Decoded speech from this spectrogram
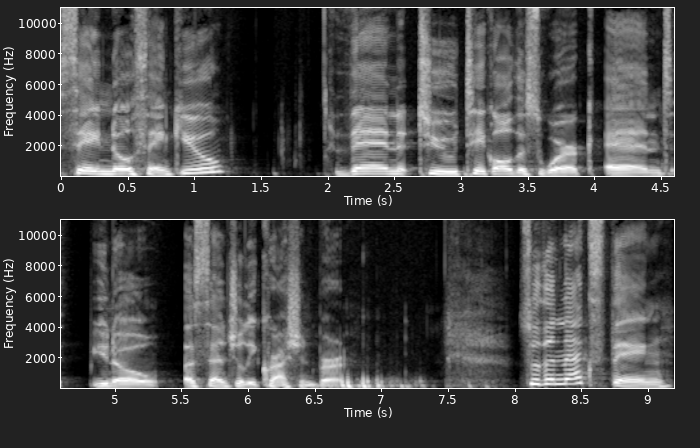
say no thank you than to take all this work and, you know, essentially crash and burn. So the next thing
